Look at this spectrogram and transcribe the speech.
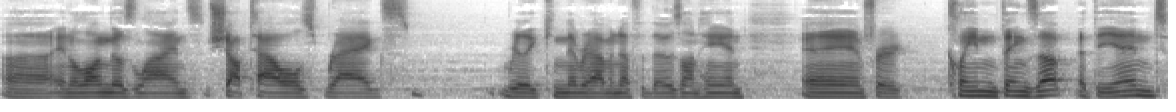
Uh, and along those lines, shop towels, rags, really can never have enough of those on hand. And for cleaning things up at the end,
